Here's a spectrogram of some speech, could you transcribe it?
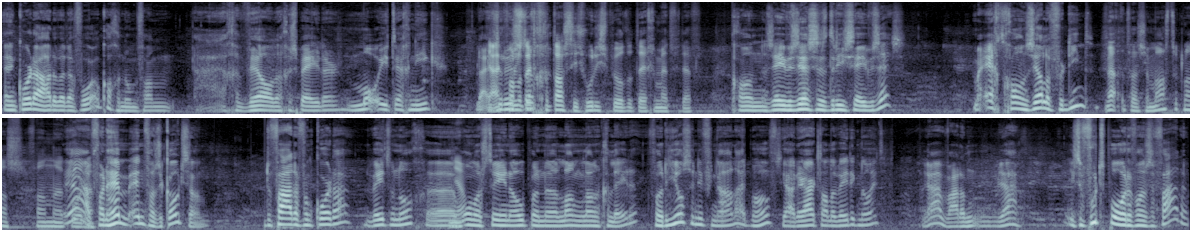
En Korda hadden we daarvoor ook al genoemd van ja, geweldige speler, mooie techniek, blijft Ja, ik vond het rustig. echt fantastisch hoe hij speelde tegen Medvedev. Gewoon 7-6 is 3-7-6. Maar echt gewoon zelf verdiend. Ja, het was een masterclass van eh Ja, van hem en van zijn coach dan. De vader van Korda, weten we nog. eh Ja. Australian Open eh, lang, lang geleden. Van Rios in de finale uit mijn hoofd. Ja, de jaartallen weet ik nooit. Ja, waarom? Ja, in zijn voetsporen van zijn vader.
